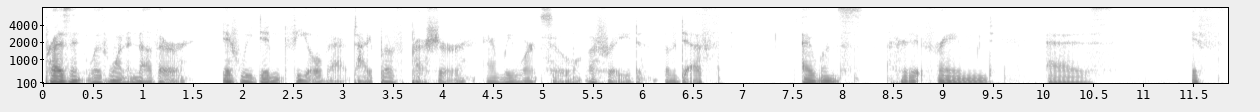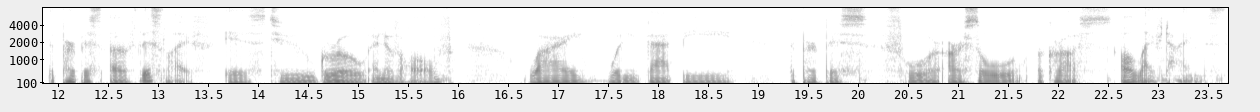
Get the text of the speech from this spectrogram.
present with one another if we didn't feel that type of pressure and we weren't so afraid of death. I once heard it framed as if the purpose of this life is to grow and evolve, why wouldn't that be the purpose for our soul across all lifetimes?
